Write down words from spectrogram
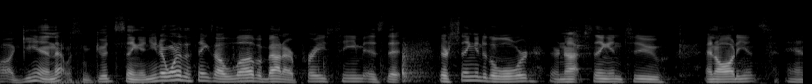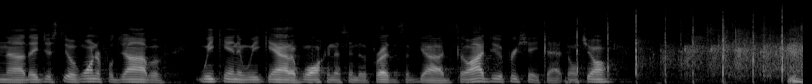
Well, again, that was some good singing. You know, one of the things I love about our praise team is that they're singing to the Lord. They're not singing to an audience, and uh, they just do a wonderful job of week in and week out of walking us into the presence of God. So I do appreciate that, don't y'all?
